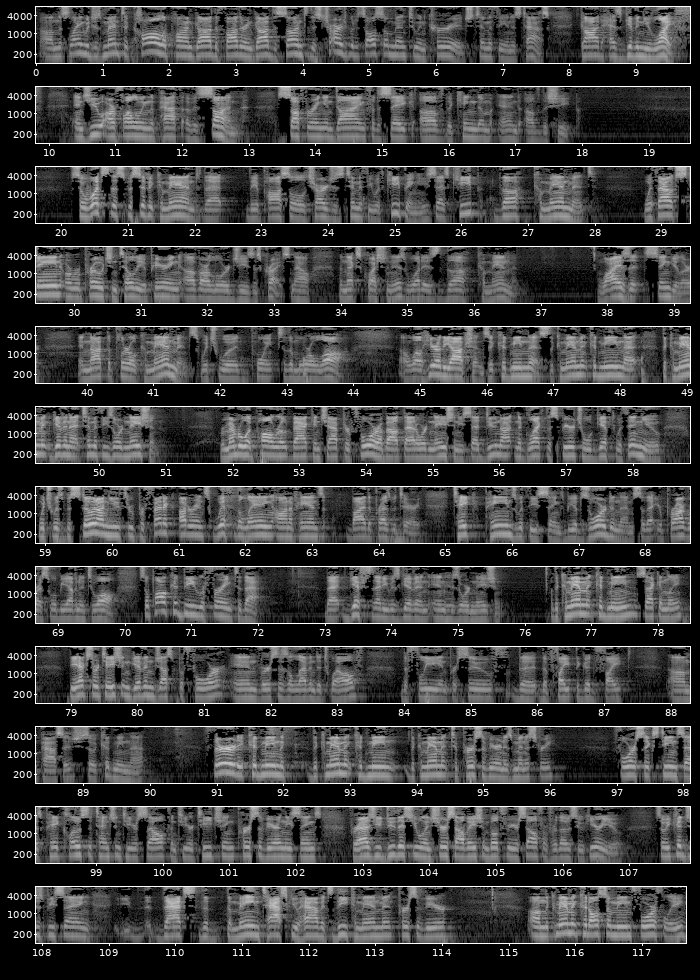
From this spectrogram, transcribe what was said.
Um, this language is meant to call upon God the Father and God the Son to this charge, but it's also meant to encourage Timothy in his task. God has given you life, and you are following the path of his Son, suffering and dying for the sake of the kingdom and of the sheep. So, what's the specific command that the apostle charges Timothy with keeping? He says, Keep the commandment without stain or reproach until the appearing of our Lord Jesus Christ. Now, the next question is what is the commandment? Why is it singular and not the plural commandments, which would point to the moral law? Uh, well, here are the options. It could mean this the commandment could mean that the commandment given at Timothy's ordination. Remember what Paul wrote back in chapter 4 about that ordination. He said, Do not neglect the spiritual gift within you, which was bestowed on you through prophetic utterance with the laying on of hands by the presbytery. Take pains with these things, be absorbed in them, so that your progress will be evident to all. So, Paul could be referring to that that gift that he was given in his ordination. The commandment could mean, secondly, the exhortation given just before in verses 11 to 12, the flee and pursue, the, the fight, the good fight um, passage. So it could mean that. Third, it could mean the, the commandment could mean the commandment to persevere in his ministry. 4:16 says, "Pay close attention to yourself and to your teaching, persevere in these things, for as you do this, you will ensure salvation both for yourself and for those who hear you." So he could just be saying, that's the, the main task you have. It's the commandment, persevere. Um, the commandment could also mean, fourthly,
